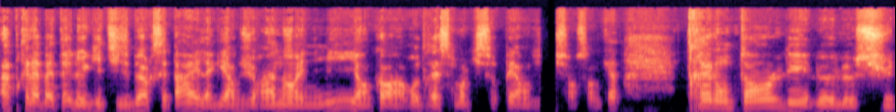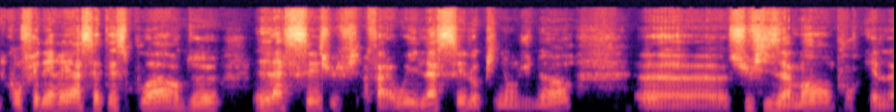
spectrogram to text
après la bataille de Gettysburg, c'est pareil, la guerre dure un an et demi, il y a encore un redressement qui s'opère en 1864. Très longtemps, les, le, le Sud confédéré a cet espoir de lasser, enfin oui, lasser l'opinion du Nord euh, suffisamment pour qu'elle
